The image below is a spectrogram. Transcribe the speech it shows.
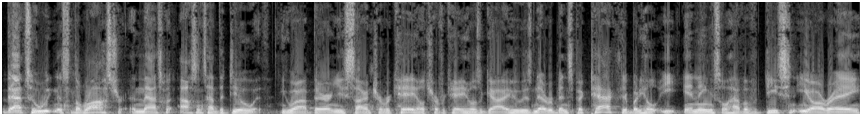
that's a weakness in the roster, and that's what Ausmus's had to deal with. You go out there and you sign Trevor Cahill. Trevor Cahill is a guy who has never been spectacular, but he'll eat innings. He'll have a decent ERA.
